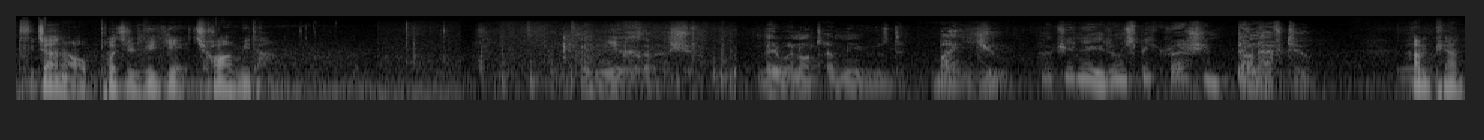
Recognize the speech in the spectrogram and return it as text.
투자는 엎어질 위기에 처합니다. They were not amused by you. How do you know you don't speak Russian? Don't have to. 한편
